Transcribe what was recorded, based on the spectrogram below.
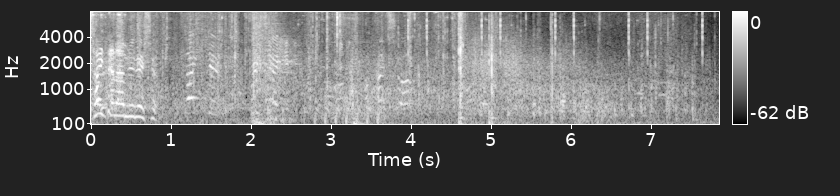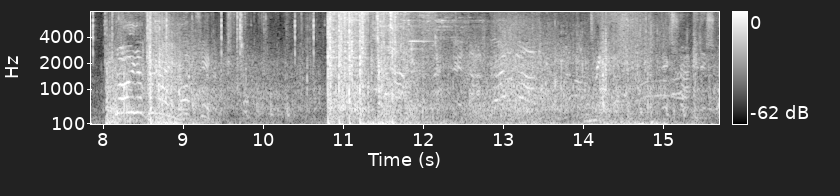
Take that ammunition. Thank you! Appreciate it! I'll patch you up. Throw the grenade. Watch it. Extra ammunition.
